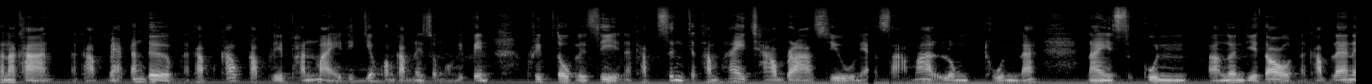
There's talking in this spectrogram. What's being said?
ธนาคารนะครับแบบดั้งเดิมนะครับเข้ากับผลิตภัณฑ์ใหม่ที่เกี่ยวข้องกับในส่วนของที่เป็นคริปโตเคอเรนซีนะครับซึ่งจะทำให้ชาวบราซิลเนี่ยสามารถลงทุนนะในสกุลเงินดิจิตอลนะครับและใน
